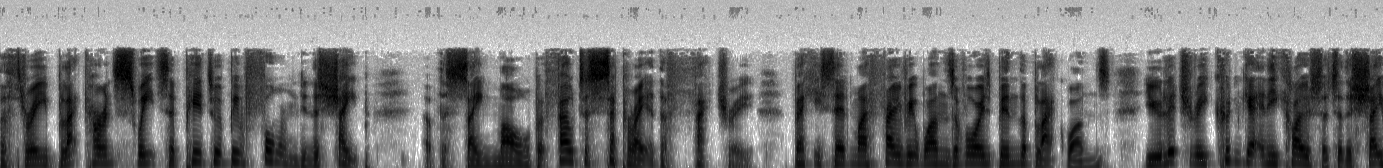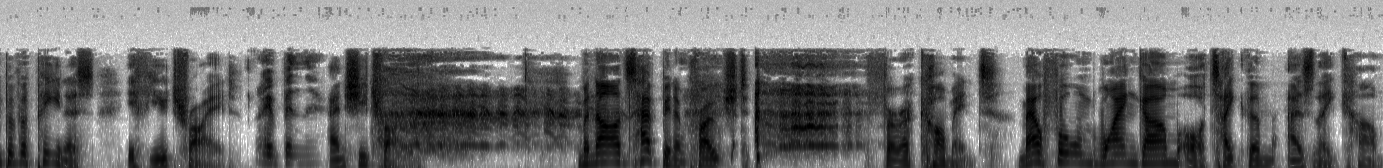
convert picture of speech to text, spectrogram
The three blackcurrant sweets appeared to have been formed in the shape of the same mould, but failed to separate at the factory. Becky said, My favourite ones have always been the black ones. You literally couldn't get any closer to the shape of a penis if you tried. I've been there. And she tried. Maynards have been approached for a comment. Malformed wine gum or take them as they come.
